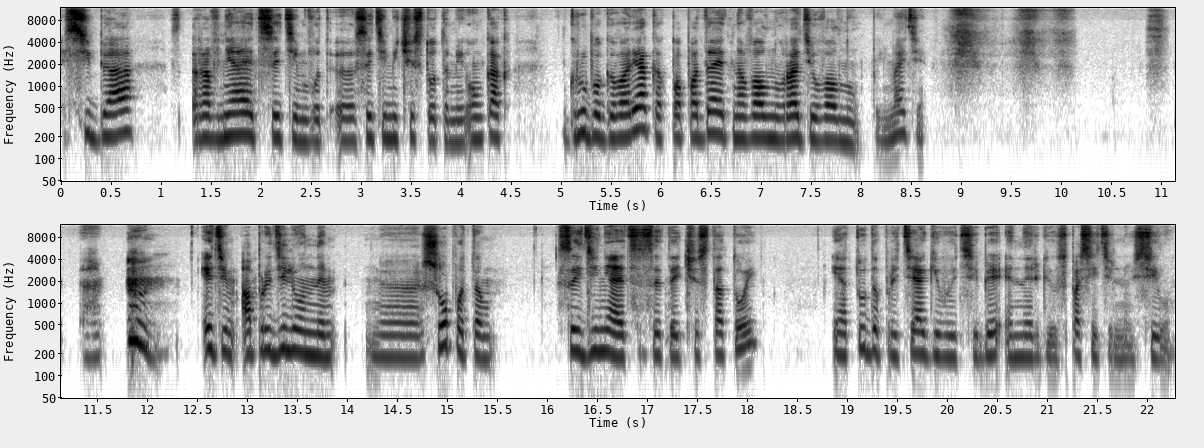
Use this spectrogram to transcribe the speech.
себя равняет с этим вот э, с этими частотами. Он как, грубо говоря, как попадает на волну, радиоволну, понимаете? Этим определенным э, шепотом соединяется с этой частотой и оттуда притягивают себе энергию, спасительную силу.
